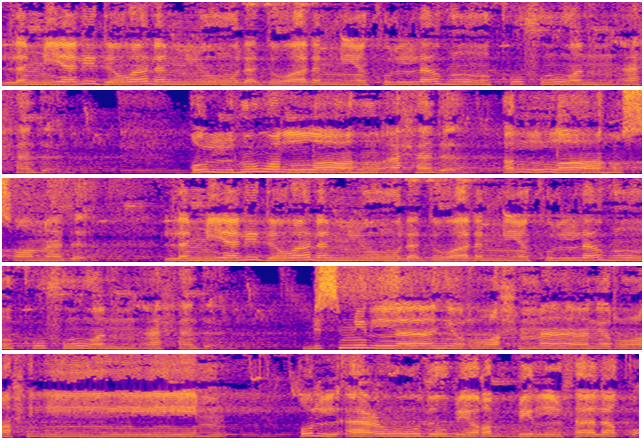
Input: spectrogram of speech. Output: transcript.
لم يلد ولم يولد ولم يكن له كفوا أحد. قل هو الله أحد الله الصمد. لم يلد ولم يولد ولم يكن له كفوا أحد. بسم الله الرحمن الرحيم. قل أعوذ برب الفلق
